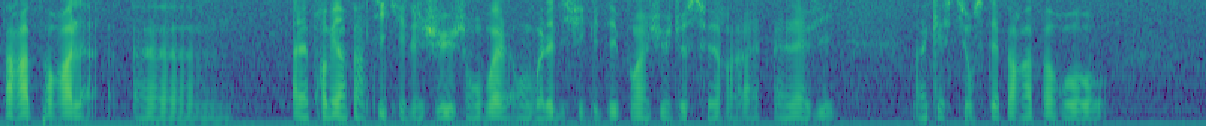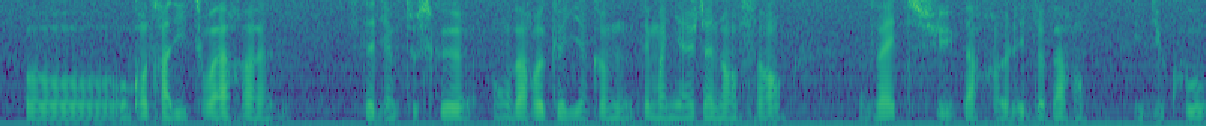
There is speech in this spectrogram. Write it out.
Par rapport à la, à la première partie qui est le juge, on voit, la difficulté pour un juge de se faire un, avis. Ma question, c'était par rapport au, contradictoire, euh, c'est-à-dire tout ce qu'on va recueillir comme témoignage d'un enfant va être su par euh, les deux parents. Et du coup,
